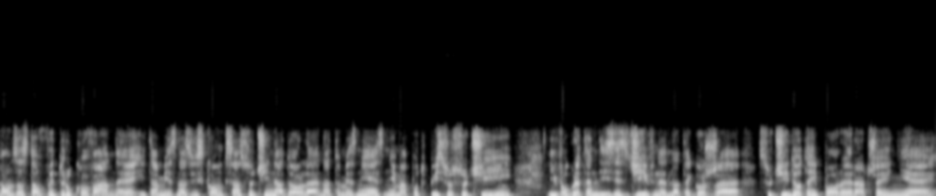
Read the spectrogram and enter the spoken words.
on został wydrukowany i tam jest nazwisko Aung San Suu Kyi na dole, natomiast nie, jest, nie ma podpisu Suu Kyi i w ogóle ten list jest dziwny, dlatego że Suu Kyi do tej pory raczej nie,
